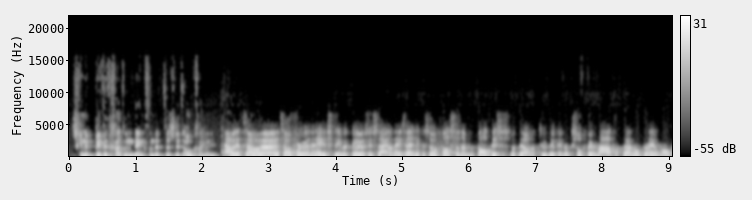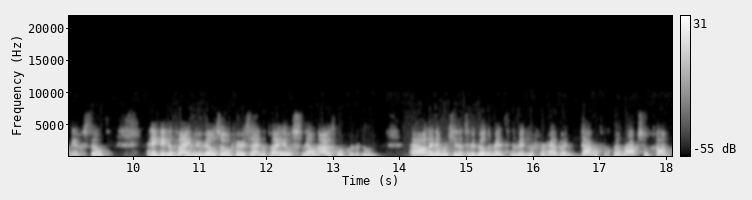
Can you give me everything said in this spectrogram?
misschien een pivot gaat doen en denkt van dit, dus dit ook gaan doen? Nou, het zou, uh, het zou voor hun een hele slimme keuze zijn. Alleen zij zitten zo vast aan een bepaald businessmodel natuurlijk. En ook softwarematig daarop helemaal op ingesteld. En ik denk dat wij nu wel zover zijn dat wij heel snel een uitrol kunnen doen. Uh, alleen daar moet je natuurlijk wel de mensen en de middelen voor hebben. En daar moeten we nog wel naar op zoek gaan.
